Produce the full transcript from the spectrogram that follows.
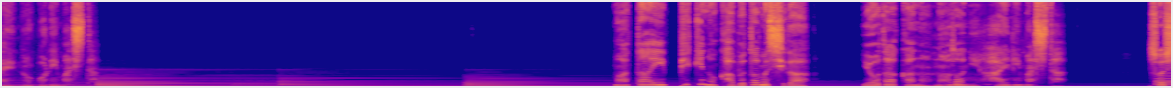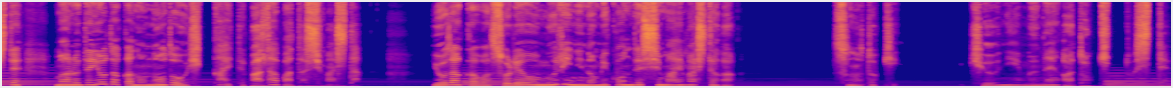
へ登りました。また一匹のカブトムシがヨダカの喉に入りました。そしてまるでヨダカの喉を引っかいてバタバタしました。ヨダカはそれを無理に飲み込んでしまいましたが、その時、急に胸がドキッとして、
